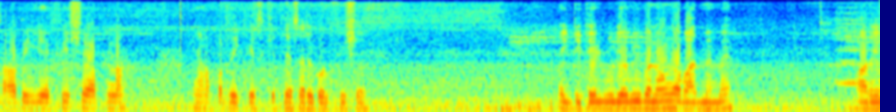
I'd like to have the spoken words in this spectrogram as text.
तो अभी ये फ़िश है अपना। यहाँ पर देखिए कितने सारे गोल्ड फ़िश है। एक डिटेल वीडियो भी बनाऊँगा बाद में मैं। और ये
